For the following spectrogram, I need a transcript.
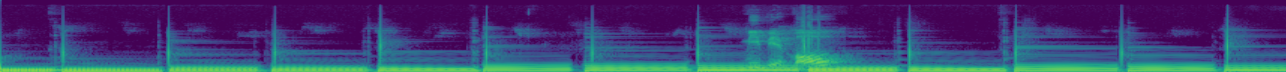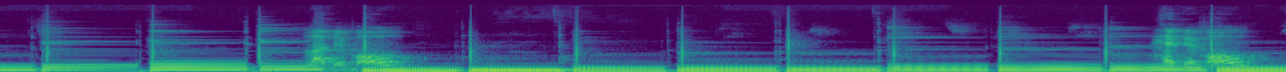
Mi bemol. Lá bemol. Ré bemol.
